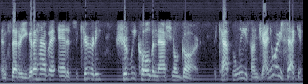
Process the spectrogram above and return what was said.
and said, Are you going to have added security? Should we call the National Guard? The Cap Police on January 2nd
